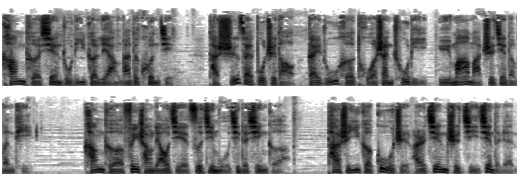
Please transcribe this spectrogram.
康特陷入了一个两难的困境，他实在不知道该如何妥善处理与妈妈之间的问题。康特非常了解自己母亲的性格，她是一个固执而坚持己见的人，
